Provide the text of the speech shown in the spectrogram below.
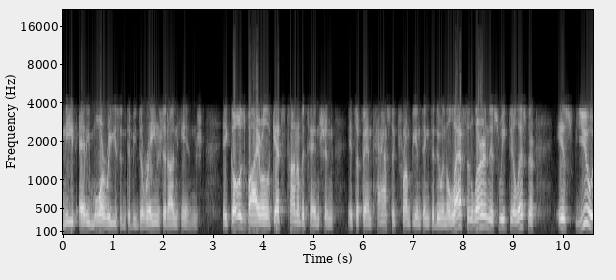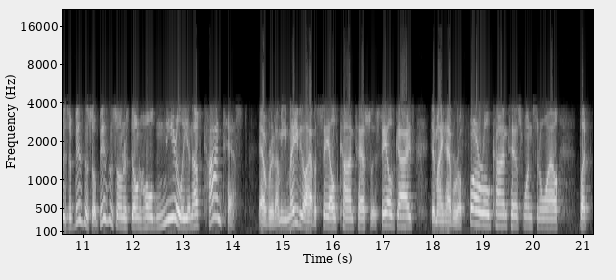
need any more reason to be deranged and unhinged. It goes viral. It gets a ton of attention. It's a fantastic Trumpian thing to do. And the lesson learned this week, dear listener, is you as a business owner. Business owners don't hold nearly enough contests, Everett. I mean, maybe they'll have a sales contest for their sales guys. They might have a referral contest once in a while. But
